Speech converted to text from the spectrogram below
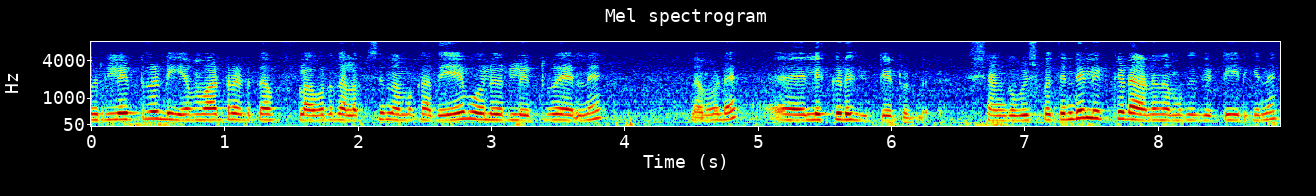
ഒരു ലിറ്റർ ഡി എം വാട്ടർ എടുത്ത ഫ്ലവർ തിളപ്പിച്ച് നമുക്ക് അതേപോലെ ഒരു ലിറ്റർ തന്നെ നമ്മുടെ ലിക്വിഡ് കിട്ടിയിട്ടുണ്ട്. ശംഖുപുഷ്പത്തിന്റെ ലിക്വിഡാണ് നമുക്ക് കിട്ടിയിരിക്കുന്നത്.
